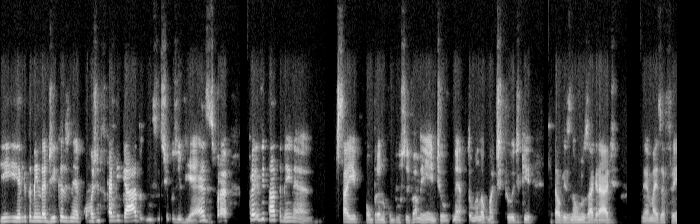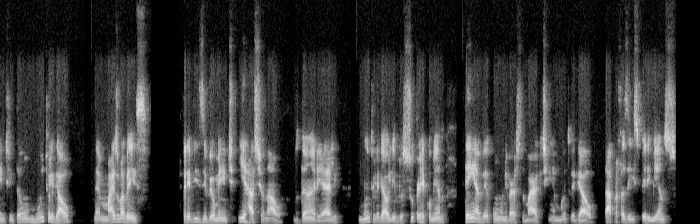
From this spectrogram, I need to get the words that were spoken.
E, e, ele também dá dicas, né, como a gente ficar ligado nesses tipos de vieses para evitar também, né, sair comprando compulsivamente ou, né, tomando alguma atitude que, que talvez não nos agrade né, mais à frente. Então, muito legal né, mais uma vez, previsivelmente irracional, do Dan Ariely. Muito legal o livro, super recomendo. Tem a ver com o universo do marketing, é muito legal. Dá para fazer experimentos,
